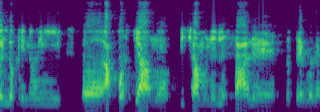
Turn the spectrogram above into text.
quello che noi eh, apportiamo diciamo nelle sale notevole.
